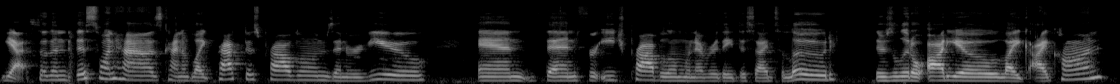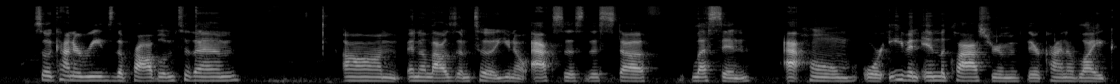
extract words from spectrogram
Yeah. So then this one has kind of like practice problems and review. And then for each problem, whenever they decide to load, there's a little audio like icon. So it kind of reads the problem to them um, and allows them to, you know, access this stuff, lesson at home or even in the classroom if they're kind of like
